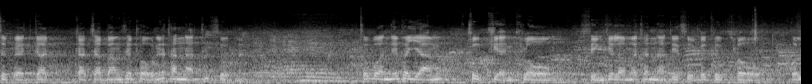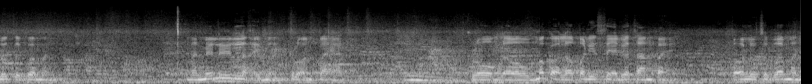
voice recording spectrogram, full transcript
สิบเอ็ดกับกับจับังสิบหกเนี่ยถนัดที่สุดเลยทุกวันนี้พยายามฝึกเขียนโครง สิ่งที่เราไม่ถนัดที่สุดก็คือโครงเพราะรู้สึกว่ามัน มันไม่ลื่นไหลเหมือนกรอนแปดโครงเราเมื่อก่อนเราปฏิเสธด้วยซ้ำไป เพราะรู้สึกว่ามัน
